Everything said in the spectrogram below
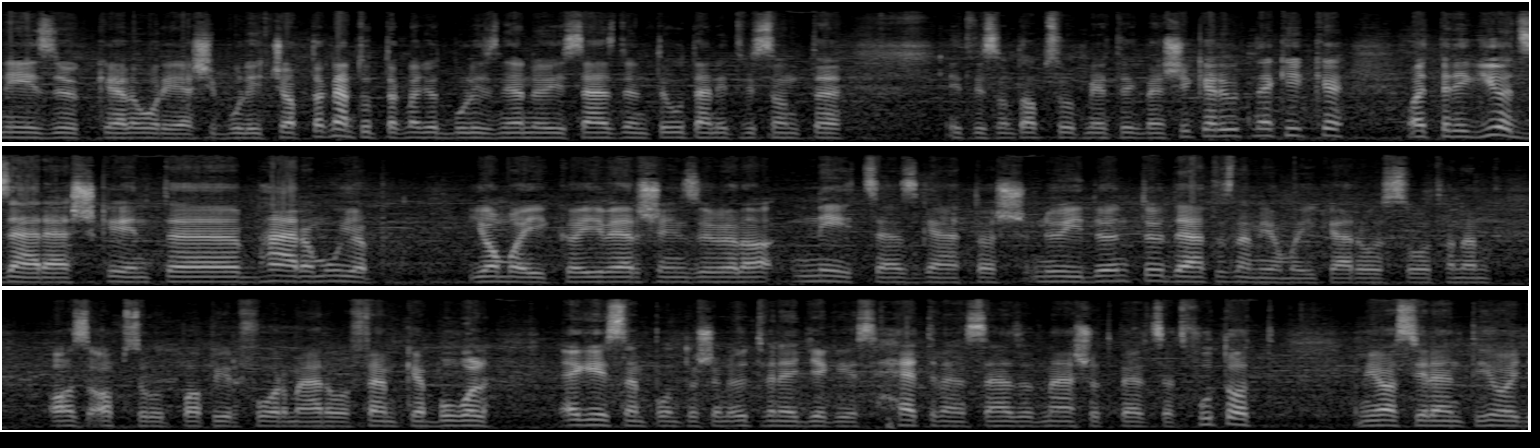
nézőkkel óriási bulit csaptak. Nem tudtak nagyot bulizni a női százdöntő után, itt viszont itt viszont abszolút mértékben sikerült nekik, majd pedig jött zárásként három újabb jamaikai versenyzővel a 400 gátas női döntő, de hát ez nem jamaikáról szólt, hanem az abszolút papírformáról Femke Ból egészen pontosan 51,70 másodpercet futott, ami azt jelenti, hogy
